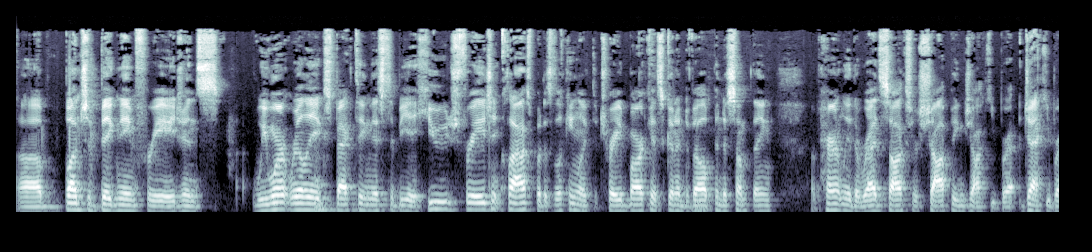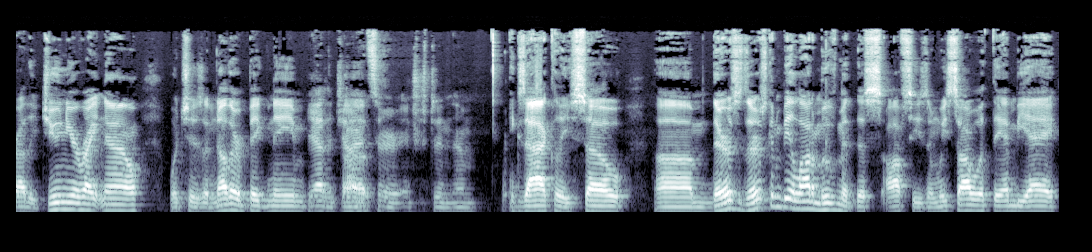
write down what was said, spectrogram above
a bunch of big name free agents we weren't really expecting this to be a huge free agent class, but it's looking like the trade market's going to develop into something. Apparently, the Red Sox are shopping Jackie, Bra- Jackie Bradley Jr. right now, which is another big name. Yeah, the Giants uh, are interested in him. Exactly. So um, there's there's going to be a lot of movement this offseason. We saw with the NBA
